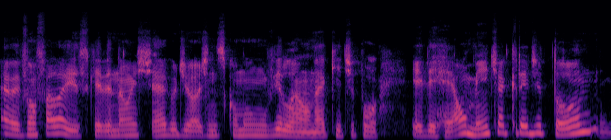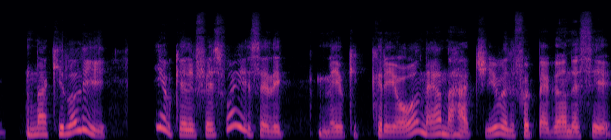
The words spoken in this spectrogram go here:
É, vamos falar isso, que ele não enxerga o Diógenes como um vilão, né? Que, tipo, ele realmente acreditou naquilo ali. E o que ele fez foi isso, ele meio que criou né, a narrativa, ele foi pegando esse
